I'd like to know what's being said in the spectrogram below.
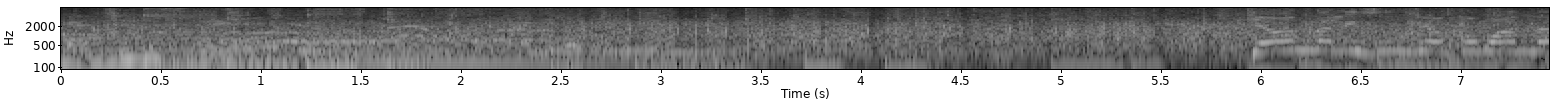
Cachaste. ¿Qué onda, licenciado? ¿Cómo anda?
